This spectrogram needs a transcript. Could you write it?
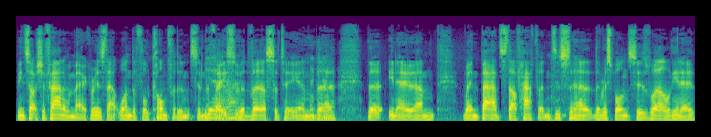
been such a fan of America is that wonderful confidence in the yeah, face right. of adversity, and okay. uh, that you know, um, when bad stuff happens, uh, the response is well, you know,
